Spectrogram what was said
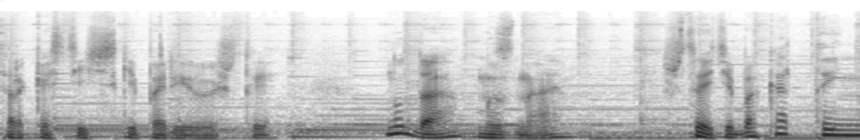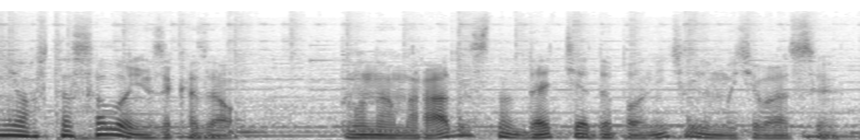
Саркастически парируешь ты. Ну да, мы знаем, что эти бока ты не в автосалоне заказал. Но нам радостно дать тебе дополнительную мотивацию –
